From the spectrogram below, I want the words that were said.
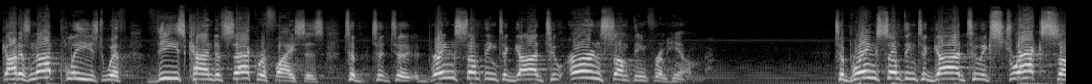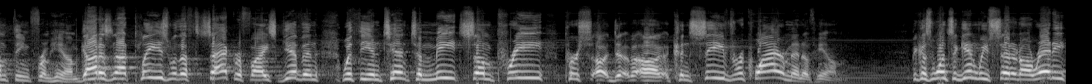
God is not pleased with these kind of sacrifices to, to, to bring something to God to earn something from Him to bring something to God to extract something from Him. God is not pleased with a sacrifice given with the intent to meet some pre uh, uh, conceived requirement of Him. Because once again, we've said it already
